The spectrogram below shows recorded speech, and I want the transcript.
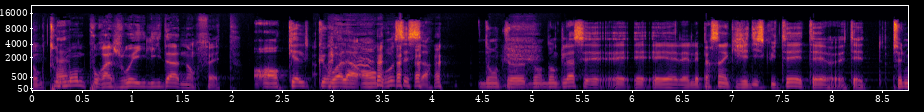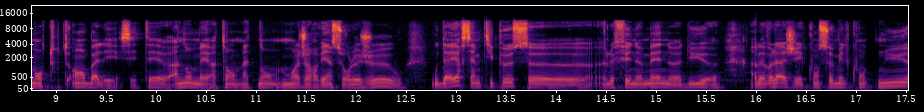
Donc tout le euh, monde pourra jouer Illidan en fait. En quelques voilà, en gros c'est ça. Donc, donc, donc, là, c'est et, les personnes avec qui j'ai discuté étaient, étaient absolument toutes emballées. C'était ah non mais attends maintenant moi je reviens sur le jeu ou, d'ailleurs c'est un petit peu ce, le phénomène du ah ben voilà j'ai consommé le contenu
